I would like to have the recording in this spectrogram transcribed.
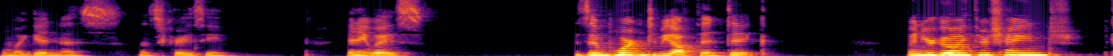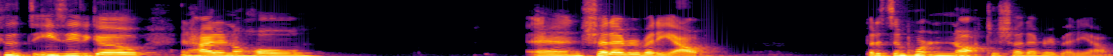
Oh my goodness, that's crazy. Anyways, it's important to be authentic when you're going through change because it's easy to go and hide in a hole and shut everybody out but it's important not to shut everybody out.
